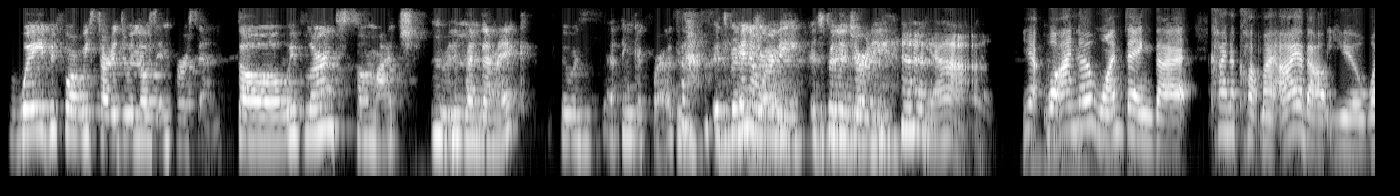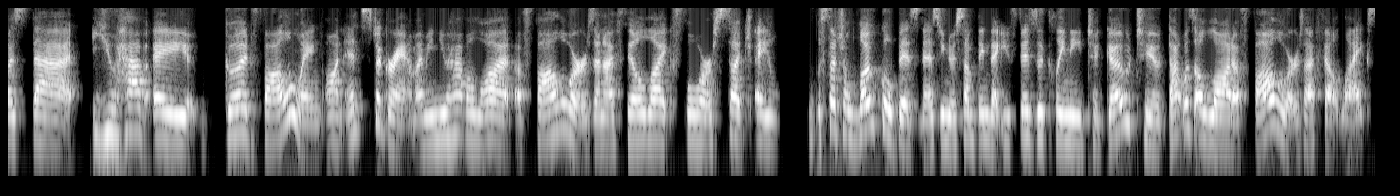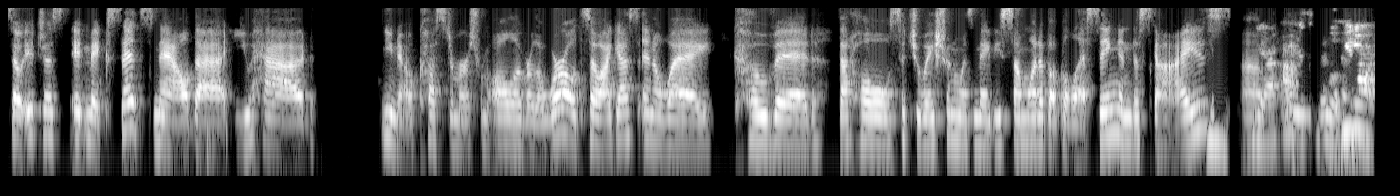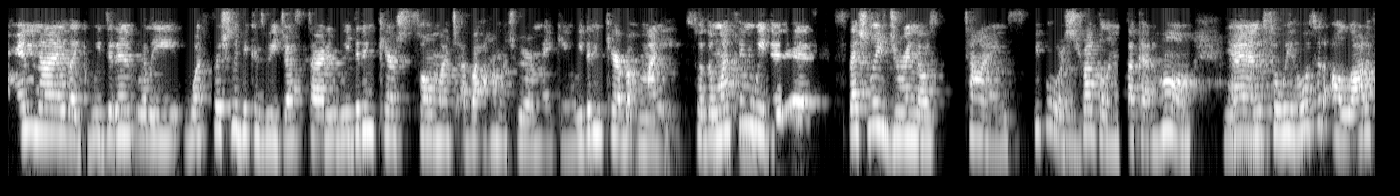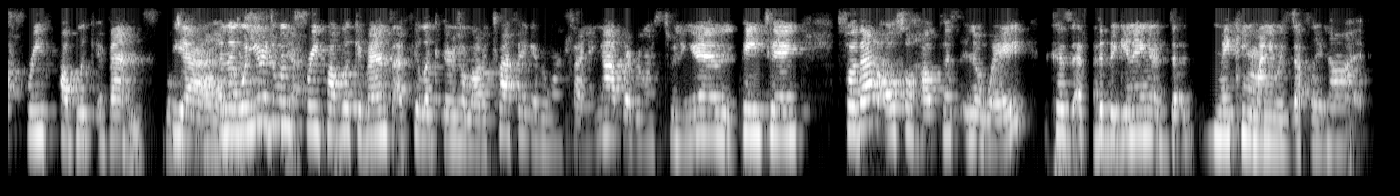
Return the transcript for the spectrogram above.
way before we started doing those in person. So we've learned so much through mm-hmm. the pandemic. It was, I think, good for us. It's been a journey. It's been a journey. yeah. Yeah. Well, I know one thing that kind of caught my eye about you was that you have a good following on Instagram. I mean, you have a lot of followers, and I feel like for such a such a local business, you know, something that you physically need to go to, that was a lot of followers, I felt like. So it just it makes sense now that you had, you know, customers from all over the world. So I guess in a way, COVID, that whole situation was maybe somewhat of a blessing in disguise. Um, yeah, absolutely. You know, Ann and I, like, we didn't really, especially because we just started, we didn't care so much about how much we were making. We didn't care about money. So the one thing we did is, especially during those times people were mm. struggling stuck at home yeah. and so we hosted a lot of free public events yeah and then us. when you're doing yeah. free public events i feel like there's a lot of traffic everyone's signing up everyone's tuning in painting so that also helped us in a way because at the beginning making money was definitely not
